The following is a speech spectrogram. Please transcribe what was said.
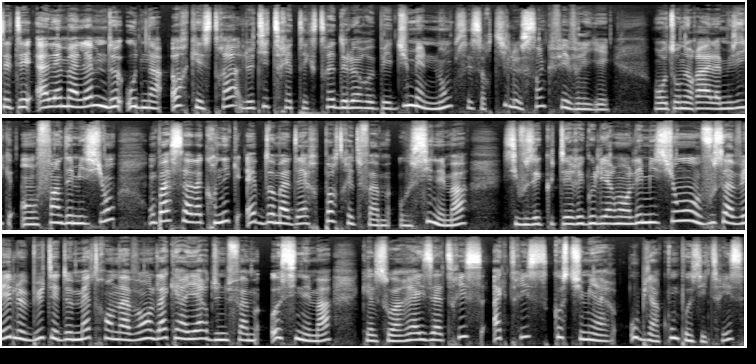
C'était Alem Alem de Oudna Orchestra. Le titre est extrait de leur EP du même nom. C'est sorti le 5 février. On retournera à la musique en fin d'émission. On passe à la chronique hebdomadaire Portrait de femme au cinéma. Si vous écoutez régulièrement l'émission, vous savez, le but est de mettre en avant la carrière d'une femme au cinéma, qu'elle soit réalisatrice, actrice, costumière ou bien compositrice.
